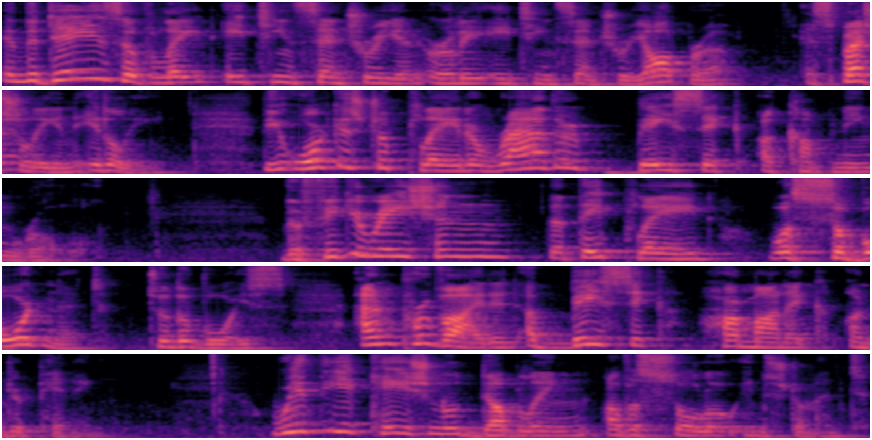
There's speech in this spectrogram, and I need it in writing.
In the days of late 18th century and early 18th century opera, especially in Italy, the orchestra played a rather basic accompanying role. The figuration that they played was subordinate to the voice and provided a basic harmonic underpinning, with the occasional doubling of a solo instrument,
